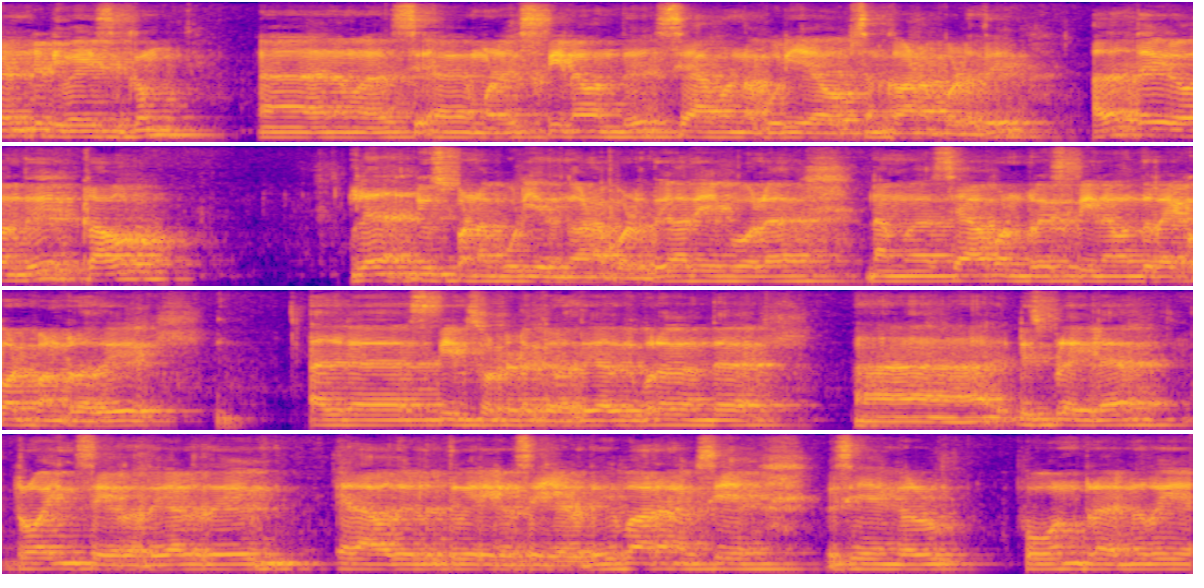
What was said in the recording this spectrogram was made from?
ரெண்டு டிவைஸுக்கும் நம்ம ஸ்க்ரீனை வந்து ஷேர் பண்ணக்கூடிய ஆப்ஷன் காணப்படுது. அதை தவிர வந்து க்ளவுட்ல யூஸ் பண்ணக்கூடியது காணப்படுது. அதே போல் நம்ம சேவ் பண்ணுற ஸ்க்ரீனை வந்து ரெக்கார்ட் பண்ணுறது அதில் ஸ்க்ரீன்ஷாட் எடுக்கிறது அதுக்கு பிறகு அந்த டிஸ்பிளேயில் ட்ராயிங் செய்கிறது அல்லது ஏதாவது எழுத்து வேலைகள் செய்கிறது இவ்வாறான விஷய விஷயங்கள் போன்ற நிறைய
